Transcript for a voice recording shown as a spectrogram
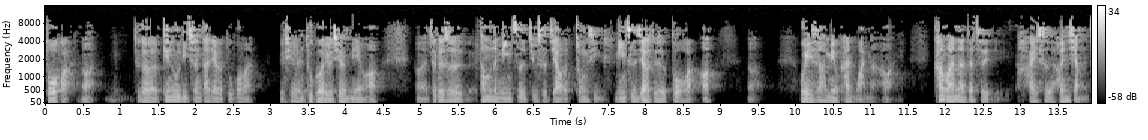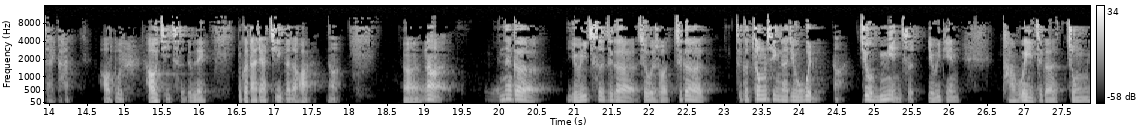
多话啊。这个天路历程大家有读过吗？有些人读过，有些人没有啊。啊，这个是他们的名字就是叫中性，名字叫就是多话啊啊。我也是还没有看完呢啊，看完了，但是。还是很想再看好多好几次，对不对？如果大家记得的话啊，呃，那那个有一次，这个所以我说这个这个中信呢就问啊，就面子。有一天，他为这个中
